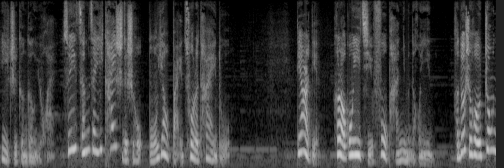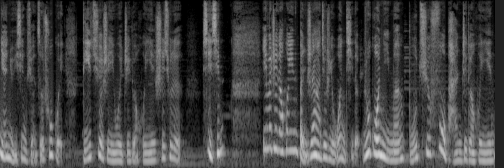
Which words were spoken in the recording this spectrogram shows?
一直耿耿于怀。所以，咱们在一开始的时候不要摆错了态度。第二点，和老公一起复盘你们的婚姻。很多时候，中年女性选择出轨，的确是因为这段婚姻失去了信心，因为这段婚姻本身啊就是有问题的。如果你们不去复盘这段婚姻，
